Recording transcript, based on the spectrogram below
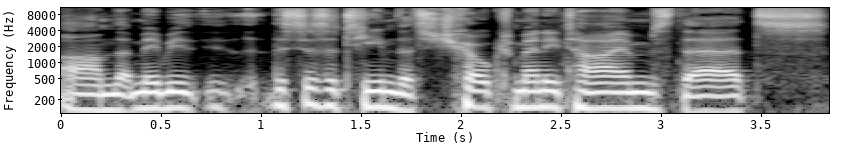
Um, that maybe this is a team that's choked many times, that's,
